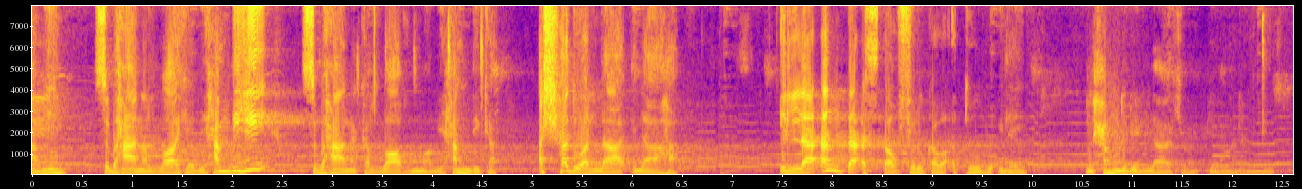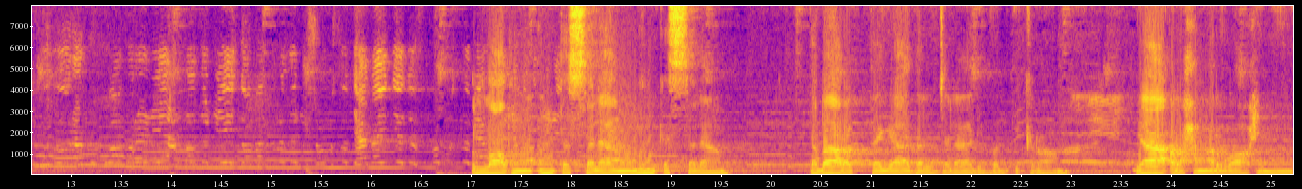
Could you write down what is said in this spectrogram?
আমিন সুবহান আল্লাহ বিহামদিহি সুবহানাক আল্লাহুম্মা বিহামদিকা আশহাদু আল্লা ইলাহা ইল্লা আনতা আস্তাগফিরুকা ওয়া আতুবু ইলাইক আলহামদুলিল্লাহি রাব্বিল আলামিন اللهم أنت السلام ومنك السلام تباركت يا ذا الجلال والإكرام يا أرحم الراحمين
